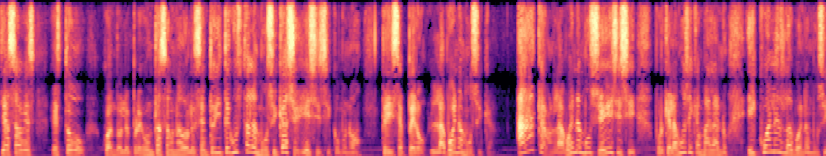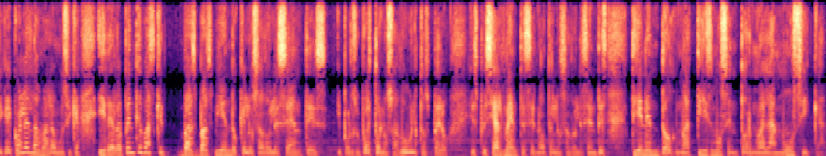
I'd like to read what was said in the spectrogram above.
Ya sabes, esto cuando le preguntas a un adolescente, ¿y te gusta la música? Sí, sí, sí, cómo no. Te dice, pero la buena música. Ah, cabrón, la buena música, sí, sí, sí, porque la música mala no. ¿Y cuál es la buena música y cuál es la mala música? Y de repente vas, que, vas, vas viendo que los adolescentes, y por supuesto los adultos, pero especialmente se notan los adolescentes, tienen dogmatismos en torno a la música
